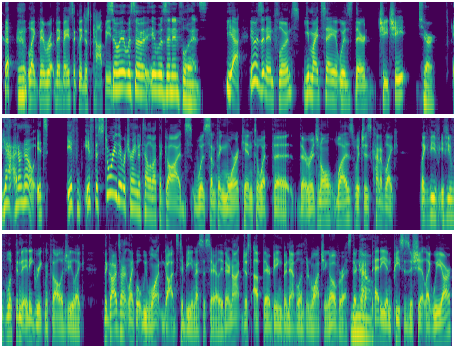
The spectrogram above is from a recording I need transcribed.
like they wrote, they basically just copied. So it was a it was an influence. yeah, it was an influence. You might say it was their cheat sheet. Sure. Yeah, I don't know. It's if if the story they were trying to tell about the gods was something more akin to what the the original was, which is kind of like like if you if you've looked into any Greek mythology, like the gods aren't like what we want gods to be necessarily. They're not just up there being benevolent and watching over us. They're kind of petty and pieces of shit like we are.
